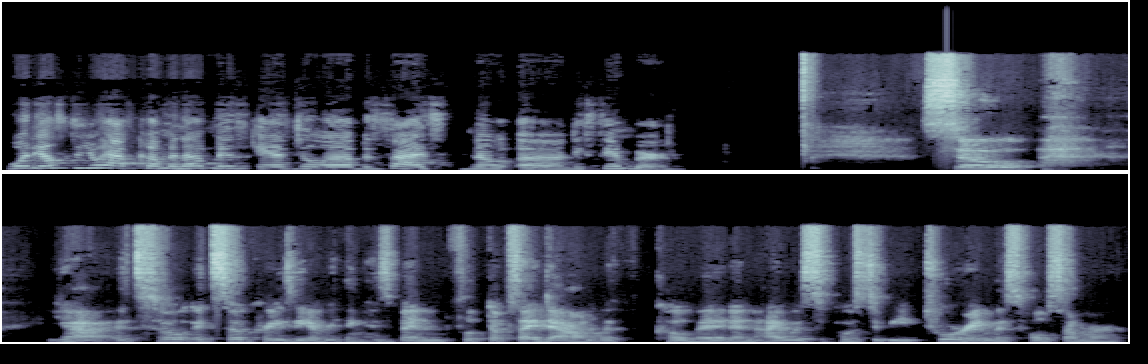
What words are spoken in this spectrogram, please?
what else do you have coming up, Miss Angela, besides you know, uh, December? So yeah, it's so it's so crazy. Everything has been flipped upside down with COVID, and I was supposed to be touring this whole summer.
